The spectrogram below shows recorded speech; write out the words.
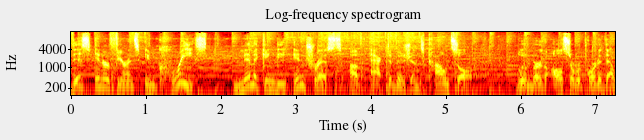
this interference increased, mimicking the interests of Activision's counsel." Bloomberg also reported that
